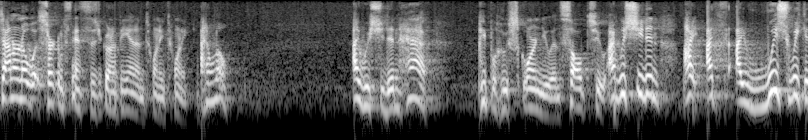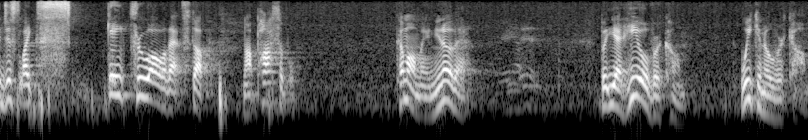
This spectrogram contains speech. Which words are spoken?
I don't know what circumstances you're going to be in in 2020. I don't know. I wish you didn't have people who scorn you, insult you. I wish you didn't. I, I, I wish we could just like skate through all of that stuff. Not possible. Come on, man. You know that. But yet he overcome. We can overcome.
